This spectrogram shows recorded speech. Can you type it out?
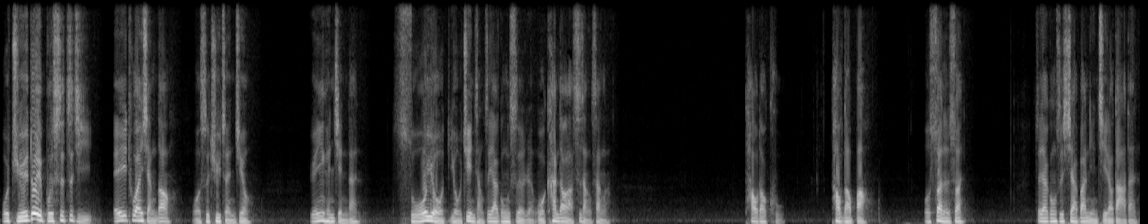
我绝对不是自己哎突然想到，我是去拯救。原因很简单，所有有建厂这家公司的人，我看到了市场上了套到哭，套到爆，我算了算。这家公司下半年接到大单，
